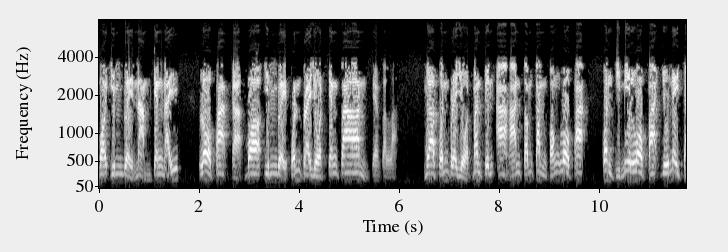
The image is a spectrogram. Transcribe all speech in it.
บ่อิ่มด้วยน้ำจังไดโลภะกะบ่อิ่มด้วยผลประโยชน์จังซานจังสละเมื่อผลประโยชน์มันเป็นอาหารสำคัญของโลภะคนที่มีโลภะอยู่ในใจ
